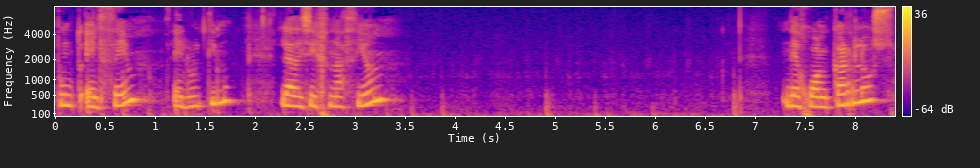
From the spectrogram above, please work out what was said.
punto, el C, el último, la designación de Juan Carlos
